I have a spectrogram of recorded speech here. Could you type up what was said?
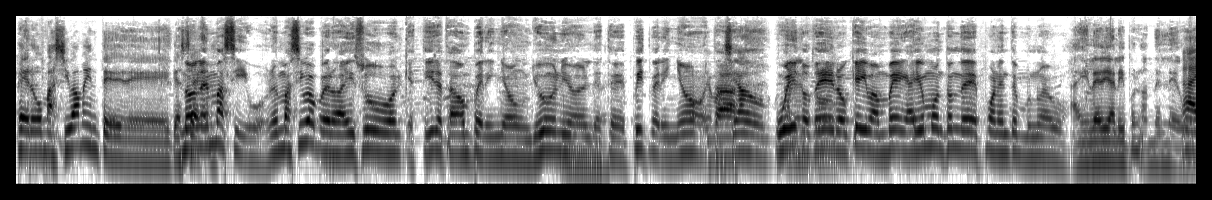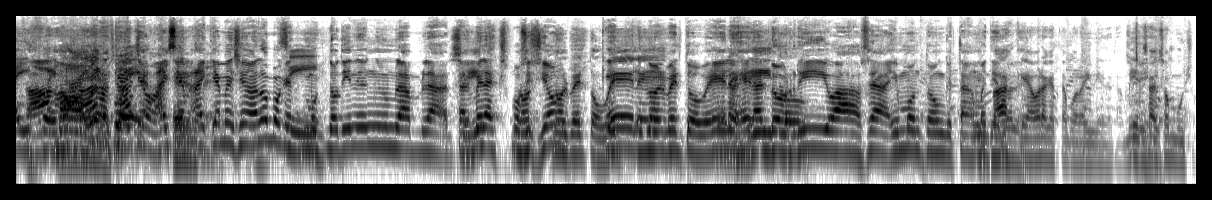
pero, masivamente de que No, no es masivo, no es masivo, pero ahí su orquestita, está Don Periñón Jr., de este Pete Periñón, Demasiado está Willy talento. Totero, Kevin Vega, hay un montón de exponentes nuevos. Ahí le di a Lee por donde le gusta. Ahí Ah, fue. no, ahí claro, fue. chacho, Hay que, el- hay que mencionarlo porque Sí. no tienen la, la- tal Sí, vez la exposición. Nor- Norberto que- Vélez, Norberto Vélez, Geraldito. Geraldo Rivas, o sea, hay un montón que están el metiendo. Vázquez ahora que está por ahí viene también, ¿sabes? Son muchos.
